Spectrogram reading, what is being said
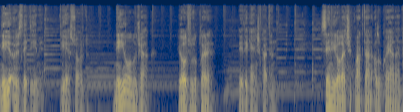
Neyi özlediğimi diye sordu. Neyi olacak? Yolculukları dedi genç kadın. Seni yola çıkmaktan alıkoyanın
